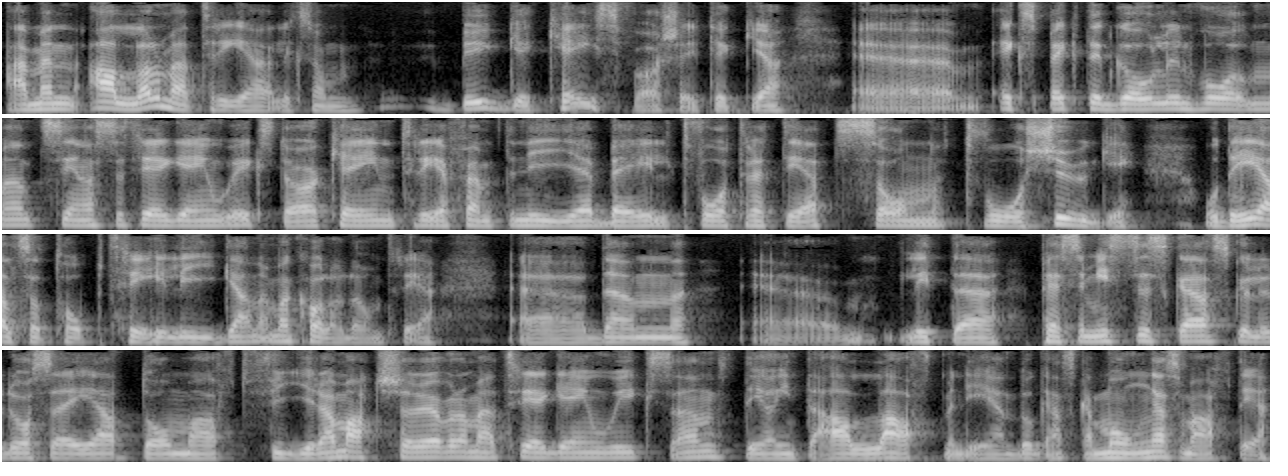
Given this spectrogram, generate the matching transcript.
ja, men alla de här tre liksom bygger case för sig tycker jag. Eh, expected goal involvement senaste tre game weeks. Då har Kane 3.59, Bale 2.31, Son 2.20. Och det är alltså topp tre i ligan när man kollar de tre. Eh, den Ehm, lite pessimistiska skulle då säga att de har haft fyra matcher över de här tre gameweeksen. Det har inte alla haft, men det är ändå ganska många som har haft det.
